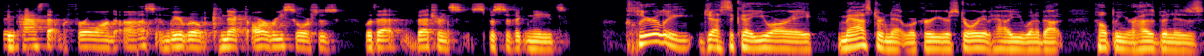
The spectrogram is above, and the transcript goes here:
they pass that referral on to us, and we're able to connect our resources with that veteran's specific needs clearly, Jessica, you are a master networker. Your story of how you went about helping your husband is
